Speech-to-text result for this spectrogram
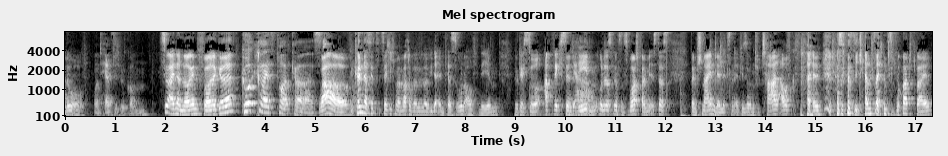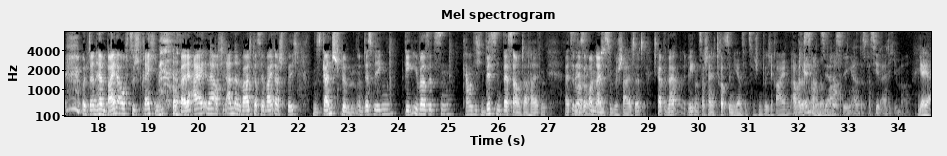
Hallo und herzlich willkommen zu einer neuen Folge Kurkreis Podcast. Wow, wir können das jetzt tatsächlich mal machen, weil wir mal wieder in Person aufnehmen. Wirklich so abwechselnd ja. reden, ohne dass wir uns ins Wort fallen. Mir ist das beim Schneiden der letzten Episoden total aufgefallen, dass wir uns die ganze Zeit ins Wort fallen und dann hören beide auf zu sprechen, weil der eine auf den anderen wartet, dass er weiterspricht. Und das ist ganz schlimm. Und deswegen gegenüber sitzen kann man sich ein bisschen besser unterhalten als immer so online gut. zugeschaltet. Ich glaube, da reden uns wahrscheinlich trotzdem die ganze Zeit zwischendurch rein. Aber wir das ist auch normal. Ja, deswegen, also das passiert eigentlich immer. Ja, ja.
